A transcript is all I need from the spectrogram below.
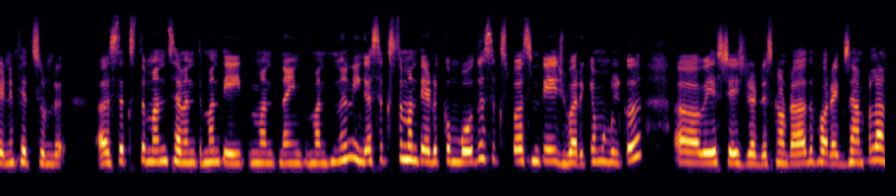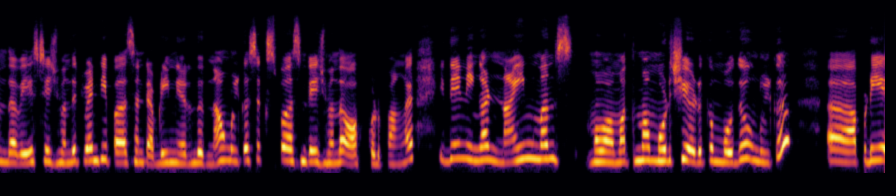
பெனிஃபிட்ஸ் உண்டு. Sixth month, seventh month, eighth month, ninth மந்த்னு நீங்கள் சிக்ஸ்த் மந்த் எடுக்கும்போது சிக்ஸ் பர்சன்டேஜ் வரைக்கும் உங்களுக்கு uh, வேஸ்டேஜில் டிஸ்கவுண்ட். அதாவது ஃபார் எக்ஸாம்பிள் அந்த வேஸ்டேஜ் வந்து 20% அப்படின்னு இருந்ததுன்னா, உங்களுக்கு சிக்ஸ் பர்சன்டேஜ் வந்து ஆஃப் கொடுப்பாங்க இதே நீங்கள் நைன் மந்த்ஸ் மொ முடிச்சு எடுக்கும்போது உங்களுக்கு uh, அப்படியே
